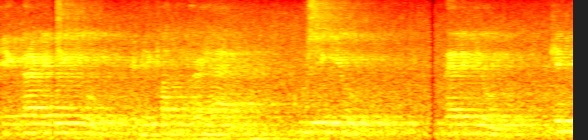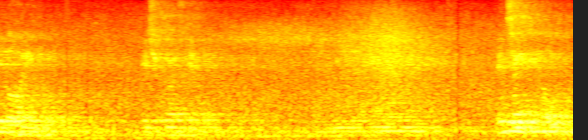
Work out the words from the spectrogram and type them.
encouraging you, maybe clapping her hand, pushing you, telling you, keep going. It's worth it. St. Luke,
